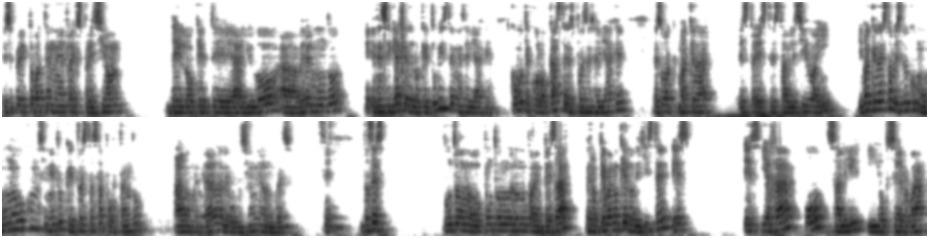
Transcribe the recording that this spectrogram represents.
ese proyecto va a tener la expresión de lo que te ayudó a ver el mundo en ese viaje, de lo que tuviste en ese viaje, cómo te colocaste después de ese viaje, eso va, a quedar este, este, establecido ahí y va a quedar establecido como un nuevo conocimiento que tú estás aportando a la humanidad, a la evolución y al universo. ¿sí? Entonces, punto, punto número uno para empezar, pero qué bueno que lo dijiste, es, es viajar o salir y observar.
